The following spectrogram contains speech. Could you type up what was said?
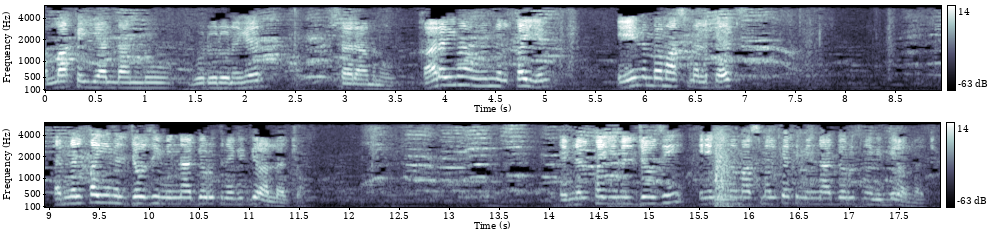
አላህ ከእያንዳንዱ ጎደሎ ነገር ሰላም ነው። ቃለ ኢማም ኢብን አልቀይም ይህንን በማስመልከት እብን አልቀይም አልጀውዚ የሚናገሩት ንግግር አላቸው። እብን አልቀይም አልጀውዚ ይህንን በማስመልከት የሚናገሩት ንግግር አላቸው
